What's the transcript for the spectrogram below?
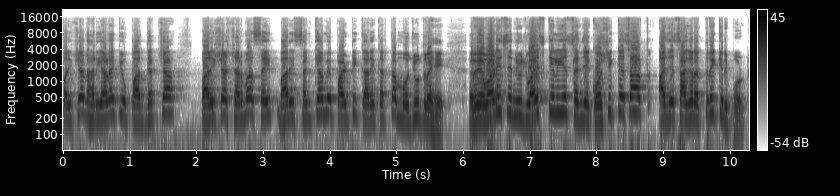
परिषद हरियाणा की उपाध्यक्षा पारिशा शर्मा सहित भारी संख्या में पार्टी कार्यकर्ता मौजूद रहे। रेवाड़ी से न्यूज़ वाइस के लिए संजय कौशिक के साथ अजय सागर अत्री की रिपोर्ट।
